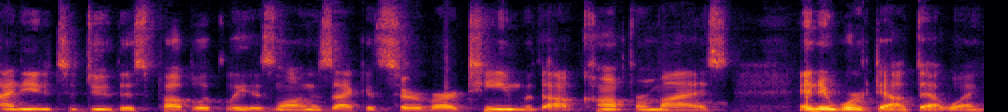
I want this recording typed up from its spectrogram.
I needed to do this publicly as long as I could serve our team without compromise and it worked out that way.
